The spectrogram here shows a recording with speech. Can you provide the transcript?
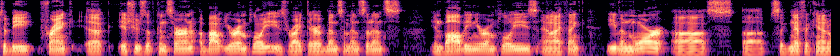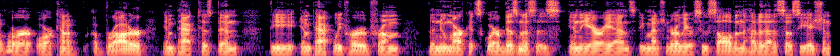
to be frank, uh, issues of concern about your employees, right? There have been some incidents involving your employees, and I think even more uh, uh, significant or or kind of a broader impact has been the impact we've heard from the Newmarket Square businesses in the area. And you mentioned earlier Sue Sullivan, the head of that association.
